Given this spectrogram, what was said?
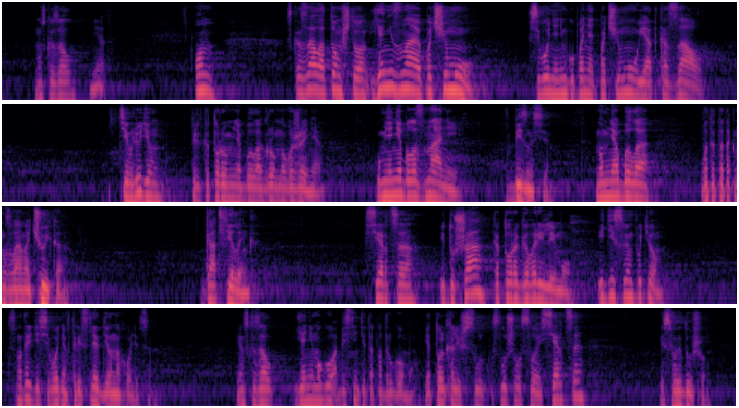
Он сказал, нет. Он сказал о том, что я не знаю почему, Сегодня я не могу понять, почему я отказал тем людям, перед которыми у меня было огромное уважение. У меня не было знаний в бизнесе, но у меня была вот эта так называемая чуйка, gut feeling, сердце и душа, которые говорили ему, иди своим путем. Смотрите сегодня в 30 лет, где он находится. И он сказал, я не могу объяснить это по-другому. Я только лишь слушал свое сердце и свою душу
